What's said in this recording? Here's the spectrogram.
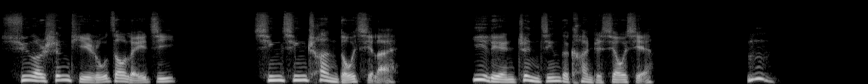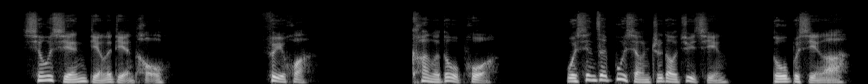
熏儿身体如遭雷击，轻轻颤抖起来，一脸震惊的看着萧贤。“嗯。”萧贤点了点头。“废话，看了斗破，我现在不想知道剧情都不行啊。”“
